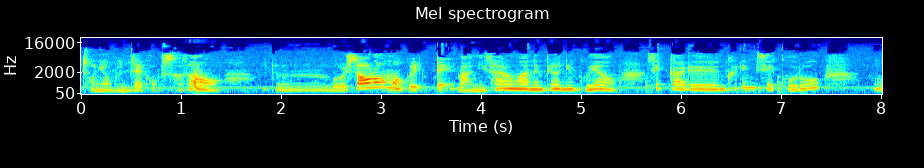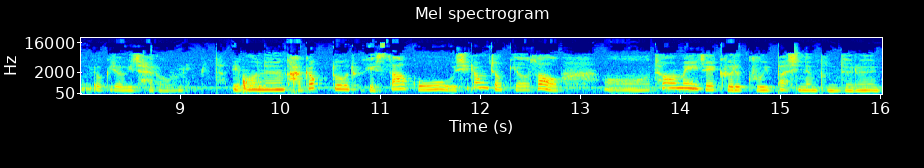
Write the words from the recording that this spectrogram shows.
전혀 문제가 없어서 음, 뭘 썰어 먹을 때 많이 사용하는 편이고요. 색깔은 크림색으로 어, 여기저기 잘 어울립니다. 이거는 가격도 되게 싸고 실용적이어서 어, 처음에 이제 그릇 구입하시는 분들은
